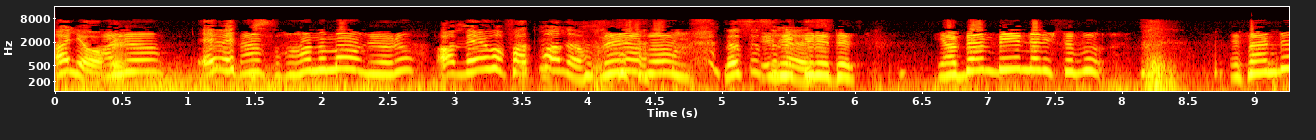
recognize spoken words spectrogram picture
Alo. Alo. Evet. Ben hanımı alıyorum. Aa, merhaba Fatma Hanım. Merhaba. Nasılsınız? Teşekkür ederim. Ya ben beyimle işte bu... Efendim?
